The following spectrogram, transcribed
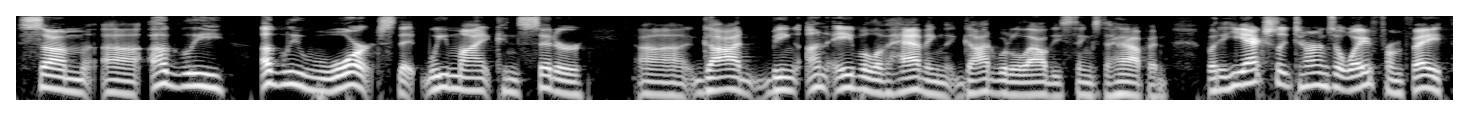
some uh, ugly ugly warts that we might consider uh, God being unable of having that God would allow these things to happen. But he actually turns away from faith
